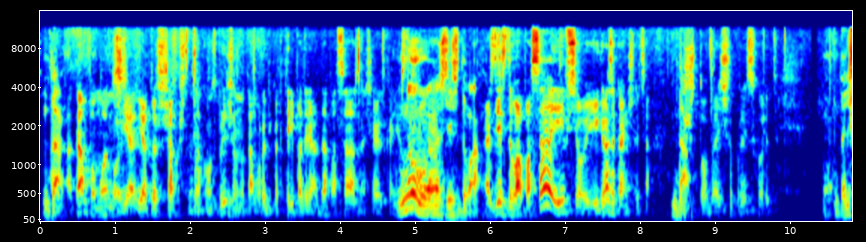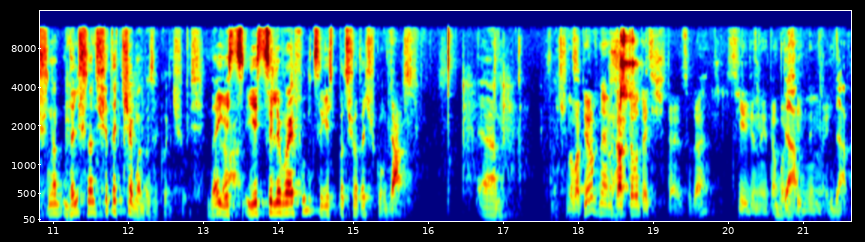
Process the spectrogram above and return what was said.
Да. А, а там, по-моему, я, я тоже шапочно знаком с бриджем, но там вроде как три подряд, да, паса означают конец. Ну, у нас здесь два. А здесь два паса, и все, игра заканчивается. Да. Что дальше происходит? Вот, Дальше надо, дальше надо считать, чем она закончилась. Да, Да. Есть, есть целевая функция, есть подсчет очков. Да. Эм, значит, Ну, во-первых, наверное, как-то вот эти считаются, да? Съеденные тобой, да, съеденные мной. да.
